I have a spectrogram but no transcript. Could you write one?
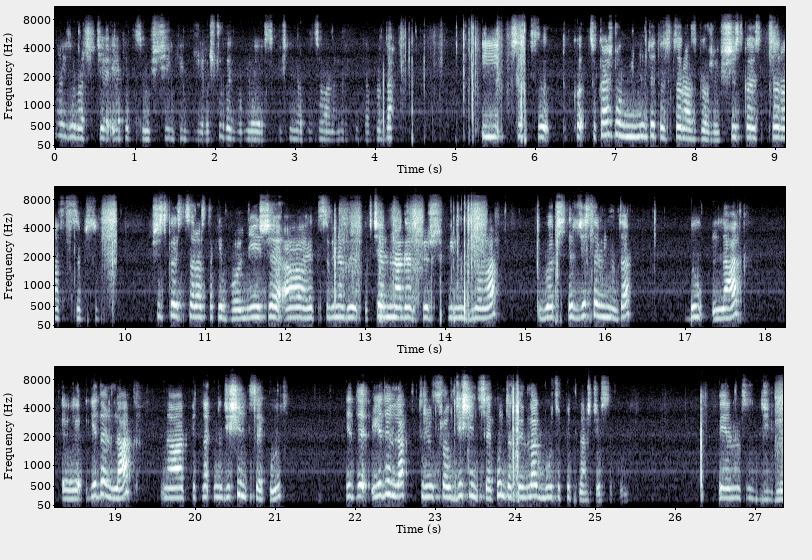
No i zobaczcie, jakie to są ścinki w grze. Szczutek w ogóle jest jakaś niedopracowana grafika, prawda? I co, co, każdą minutę to jest coraz gorzej. Wszystko jest coraz. Wszystko jest coraz takie wolniejsze, a jak sobie nagry chciałem nagrać pierwszy film z Lola, była 40 minuta, był lag, y, jeden lag na, 15, na 10 sekund, jeden, jeden lag, który trwał 10 sekund, a ten lag był co 15 sekund. Więc dziwne.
